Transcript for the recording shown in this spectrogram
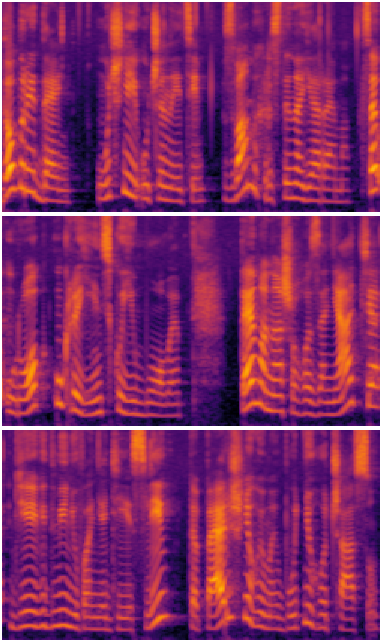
Добрий день, учні й учениці! З вами Христина Ярема. Це урок української мови. Тема нашого заняття дієвідмінювання дієслів теперішнього і майбутнього часу.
